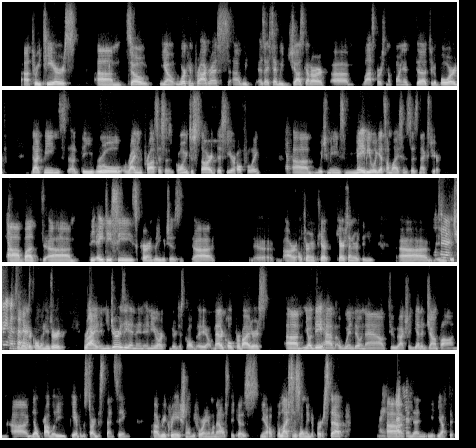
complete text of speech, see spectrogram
uh, three tiers. Um, so you know, work in progress. Uh, we, as I said, we just got our um, last person appointed uh, to the board. That means the rule writing process is going to start this year, hopefully, yep. Um, which means maybe we'll get some licenses next year. Yep. Uh, but um, the ATCs currently, which is uh, uh, our alternative care, care centers, the alternative treatment centers, they're called in New Jersey. Right. In New Jersey and in, in New York, they're just called you know, medical providers um, you know, they have a window now to actually get a jump on. Uh, they'll probably be able to start dispensing uh, recreational before anyone else because you know the license is only the first step, right? Uh, and then you, you have to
